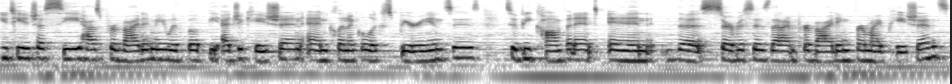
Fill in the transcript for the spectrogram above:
UTHSC has provided me with both the education and clinical experiences to be confident in the services that I'm providing for my patients.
